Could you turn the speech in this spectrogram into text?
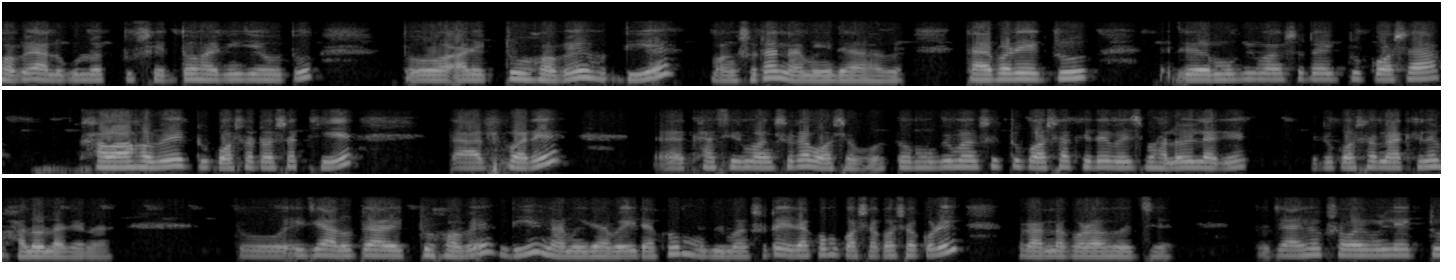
হবে, আলুগুলো একটু সেদ্ধ হয়নি যেহেতু, তো আর একটু হবে দিয়ে মাংসটা নামিয়ে দেওয়া হবে। তারপরে একটু মুরগির মাংসটা একটু কষা খাওয়া হবে, একটু কষা টষা খেয়ে তারপরে খাসির মাংসটা বসাবো। তো মুরগির মাংস একটু কষা খেতে বেশ ভালোই লাগে, একটু কষা না খেলে ভালো লাগে না। তো এই যে আলুটা আর একটু হবে, দিয়ে নামিয়ে যাবে এই দেখো মুরগির মাংসটা এরকম কষা কষা করেই রান্না করা হয়েছে। তো যাই হোক, সবাই মিলে একটু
